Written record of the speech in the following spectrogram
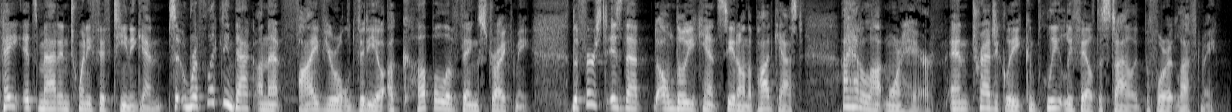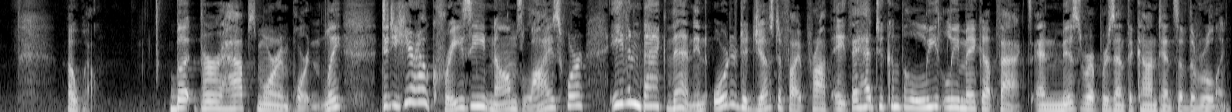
Hey, it's Matt in 2015 again. So, reflecting back on that five year old video, a couple of things strike me. The first is that, although you can't see it on the podcast, I had a lot more hair, and tragically completely failed to style it before it left me. Oh well. But perhaps more importantly, did you hear how crazy NOM's lies were? Even back then, in order to justify Prop 8, they had to completely make up facts and misrepresent the contents of the ruling.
